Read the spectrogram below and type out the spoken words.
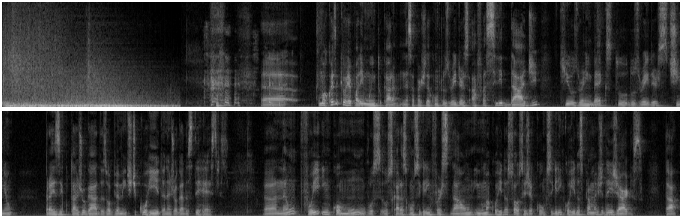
é, uma coisa que eu reparei muito, cara, nessa partida contra os Raiders, a facilidade que os running backs do, dos Raiders tinham para executar jogadas, obviamente de corrida, né, jogadas terrestres. Uh, não foi incomum você, os caras conseguirem first down em uma corrida só, ou seja, conseguirem corridas para mais de 10 jardas, tá?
